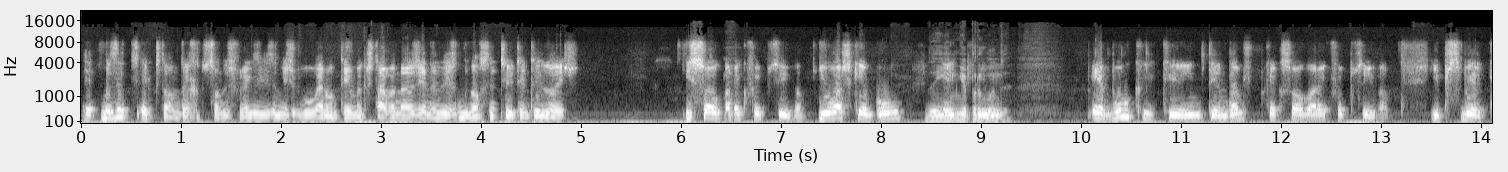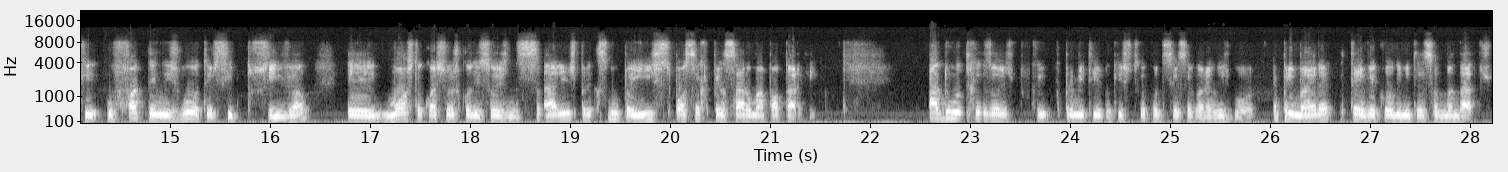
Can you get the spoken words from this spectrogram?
Eh, mas a, a questão da redução das freguesias em Lisboa era um tema que estava na agenda desde 1982. E só agora é que foi possível. E eu acho que é bom. Daí é a minha que, pergunta. É bom que, que, entendamos porque é que só agora é que foi possível. E perceber que o facto de em Lisboa ter sido possível eh, mostra quais são as condições necessárias para que no país se possa repensar o mapa autárquico. Há duas razões que, que permitiram que isto acontecesse agora em Lisboa. A primeira tem a ver com a limitação de mandatos.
